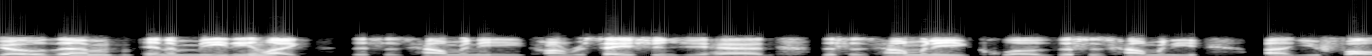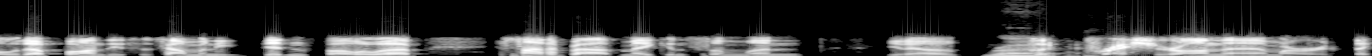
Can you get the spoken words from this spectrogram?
show them in a meeting, like this is how many conversations you had, this is how many closed, this is how many uh, you followed up on, this is how many didn't follow up. It's not about making someone, you know, right. put pressure on them or the,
